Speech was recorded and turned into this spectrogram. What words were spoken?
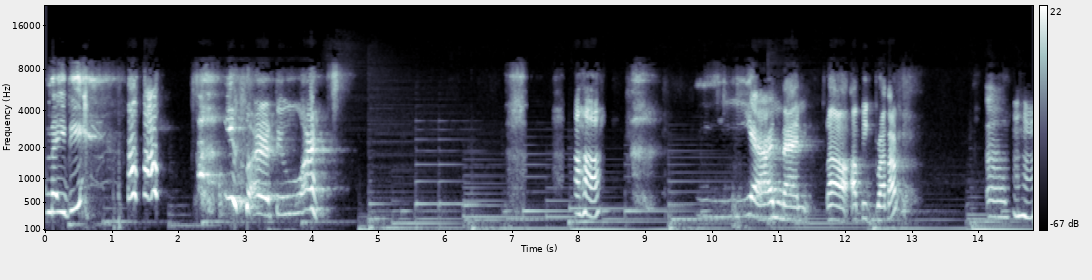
Maybe. You are the worst. Uh-huh. Yeah, and then uh, a big brother. Um, Mm-hmm.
